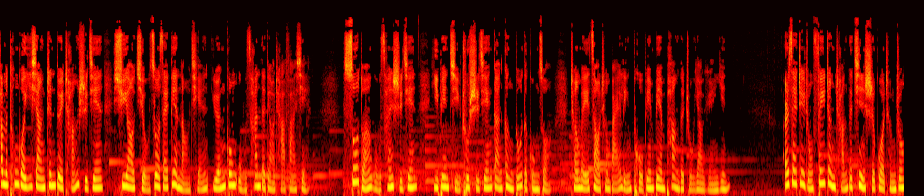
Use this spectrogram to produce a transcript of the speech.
他们通过一项针对长时间需要久坐在电脑前员工午餐的调查发现，缩短午餐时间，以便挤出时间干更多的工作，成为造成白领普遍变胖的主要原因。而在这种非正常的进食过程中，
